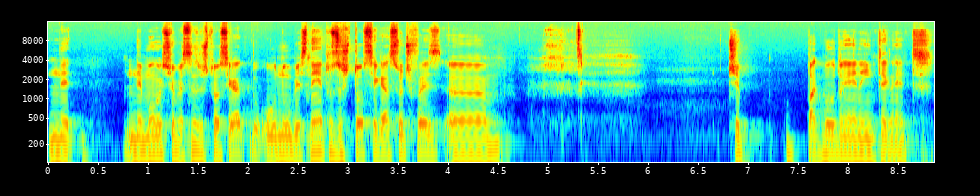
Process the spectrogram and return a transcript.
не, не мога да си обясня защо сега, но обяснението защо сега се случва е, а, че пак благодарение на интернет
